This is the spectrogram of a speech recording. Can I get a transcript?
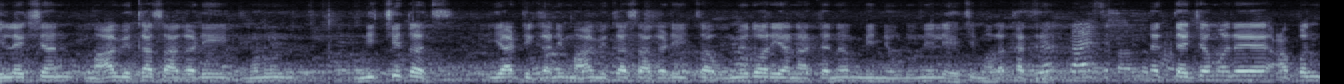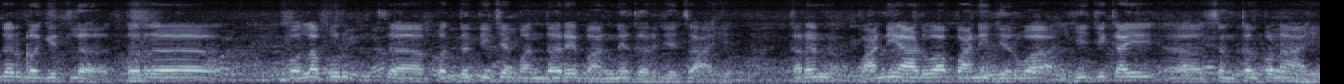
इलेक्शन महाविकास आघाडी म्हणून निश्चितच या ठिकाणी महाविकास आघाडीचा उमेदवार या नात्यानं मी निवडून येईल ह्याची मला खात्री आहे. तर त्याच्यामध्ये आपण जर बघितलं तर कोल्हापूर पद्धतीचे बंधारे बांधणे गरजेचं आहे. कारण पाणी आडवा पाणी जिरवा ही जी काही संकल्पना आहे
